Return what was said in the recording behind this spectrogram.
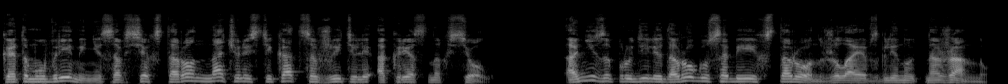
К этому времени со всех сторон начали стекаться жители окрестных сел. Они запрудили дорогу с обеих сторон, желая взглянуть на Жанну.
